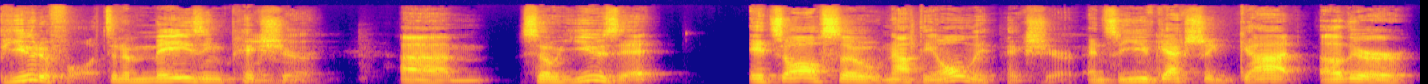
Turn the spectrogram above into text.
beautiful. It's an amazing picture. Um, so use it. It's also not the only picture, and so you've actually got other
